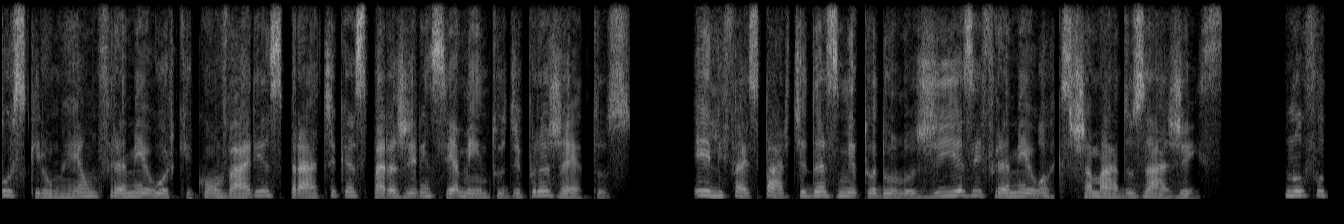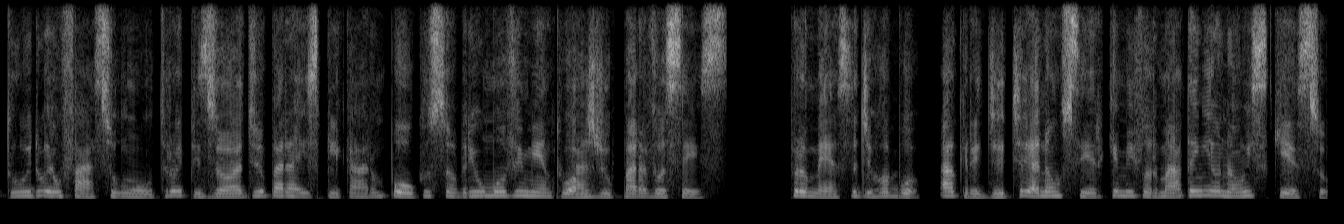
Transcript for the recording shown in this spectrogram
O Scrum é um framework com várias práticas para gerenciamento de projetos. Ele faz parte das metodologias e frameworks chamados ágeis. No futuro eu faço um outro episódio para explicar um pouco sobre o movimento ágil para vocês. Promessa de robô: acredite a não ser que me formatem eu não esqueço.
